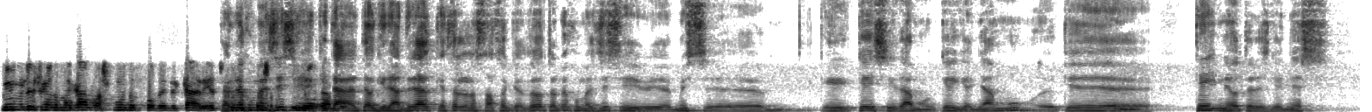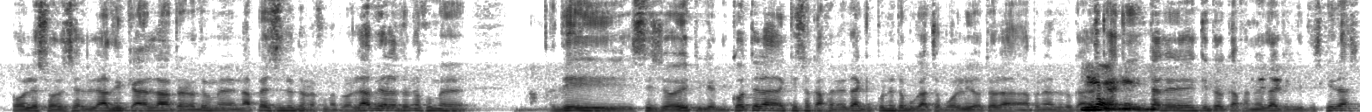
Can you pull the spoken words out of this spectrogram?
Μην μιλήσουμε για το μεγάλο, ας πούμε, το ποδελικάρι. Έτσι, Τον που έχουμε είναι ζήσει, στην κοίτα, αγάπη. τον κύριο Αντρέα και θέλω να σταθώ και εδώ, τον έχουμε ζήσει εμείς ε, και, και η σειρά μου και η γενιά μου ε, και, και οι νεότερες γενιές πολλές φορές. Ε, Δηλαδή, καλά να τον δούμε να παίζει δεν τον έχουμε προλάβει, αλλά τον έχουμε δει στη ζωή του γενικότερα, εκεί στο καφενεδάκι που είναι το μπουγατσοπολείο τώρα απέναντι το Καρασκάκι. Ναι, ναι. Ήταν εκεί το καφενεδάκι εκεί της Κύρας.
